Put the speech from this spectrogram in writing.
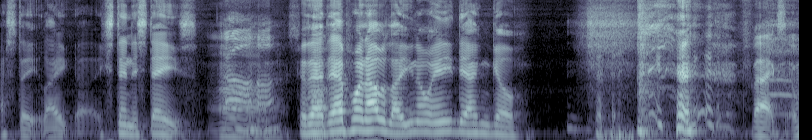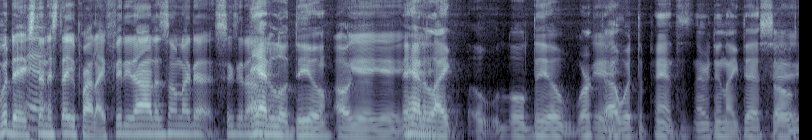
I stayed like uh, extended stays. Uh-huh. Cause at that point I was like, you know, any day I can go. Facts. What the extended stay probably like fifty dollars, something like that, sixty They dollars. had a little deal. oh yeah, yeah. They had a like a little deal worked Yeah. out with the Panthers and everything like that. So Yeah.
